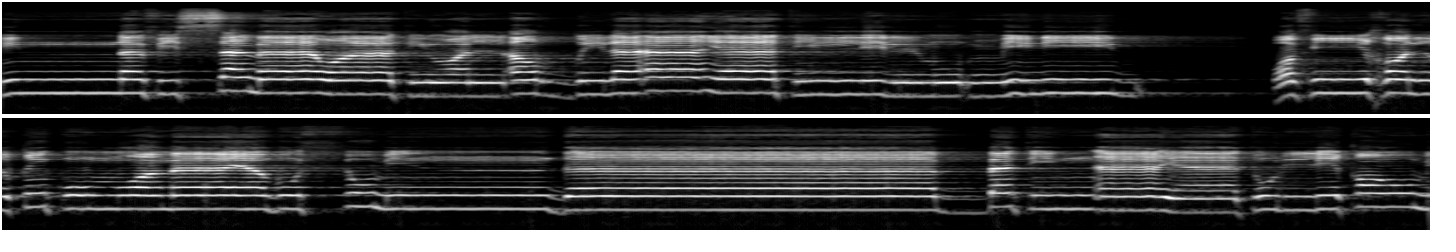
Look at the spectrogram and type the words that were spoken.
إن في السماوات والأرض لآيات للمؤمنين وفي خلقكم وما يبث من دابة آيات لقوم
